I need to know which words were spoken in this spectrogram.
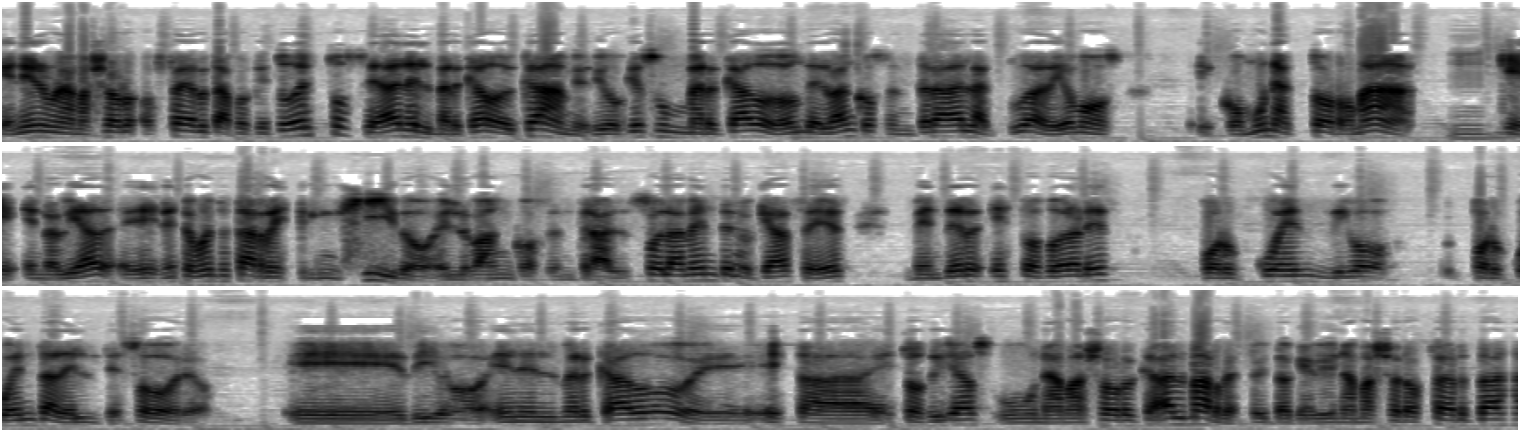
genera una mayor oferta, porque todo esto se da en el mercado de cambios, digo que es un mercado donde el Banco Central actúa, digamos, eh, como un actor más, que en realidad en este momento está restringido el Banco Central. Solamente lo que hace es vender estos dólares por, cuen digo, por cuenta del Tesoro. Eh, digo, en el mercado eh, estos días hubo una mayor calma respecto a que había una mayor oferta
